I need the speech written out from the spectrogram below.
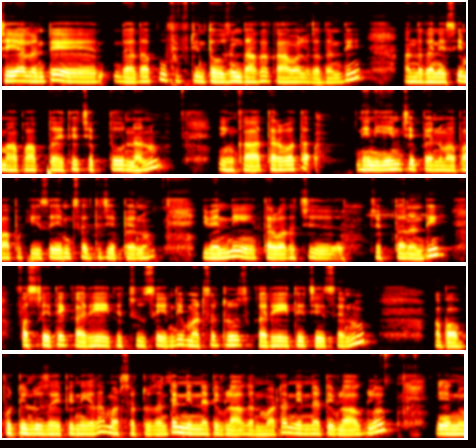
చేయాలంటే దాదాపు ఫిఫ్టీన్ థౌజండ్ దాకా కావాలి కదండి. అందుకనేసి మా పాపతో అయితే చెప్తూ ఉన్నాను. ఇంకా తర్వాత నేను ఏం చెప్పాను? మా పాపకి సేమ్ సర్ది చెప్పాను. ఇవన్నీ తర్వాత చెప్తానండి. ఫస్ట్ అయితే కర్రీ అయితే చూసేయండి. మరుసటి రోజు కర్రీ అయితే చేశాను. మా పాప పుట్టినరోజు అయిపోయింది కదా మరుసటి రోజు. అంటే నిన్నటి వ్లాగ్ అనమాట నిన్నటి వ్లాగ్లో నేను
